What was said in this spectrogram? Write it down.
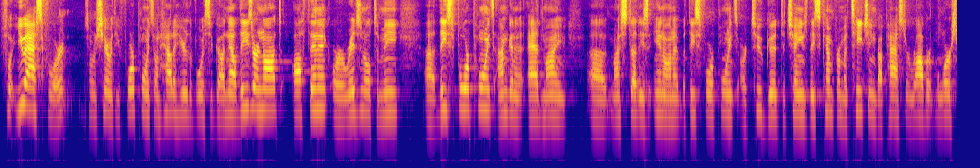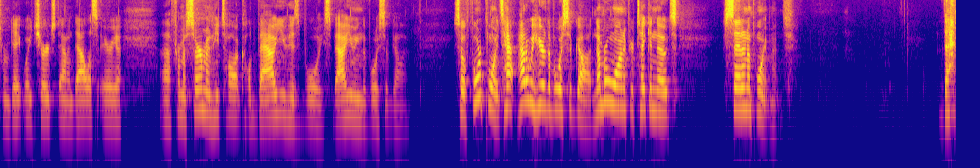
For, you asked for it. So I want to share with you four points on how to hear the voice of God. Now, these are not authentic or original to me. Uh, these four points, I'm going to add my, uh, my studies in on it, but these four points are too good to change. These come from a teaching by Pastor Robert Morris from Gateway Church down in Dallas area, uh, from a sermon he taught called Value His Voice, Valuing the Voice of God. So, four points. How, how do we hear the voice of God? Number one, if you're taking notes, set an appointment. That,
